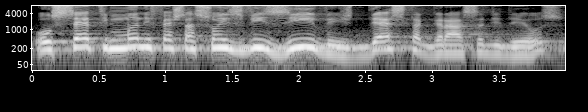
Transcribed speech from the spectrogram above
ou sete manifestações visíveis desta graça de Deus,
